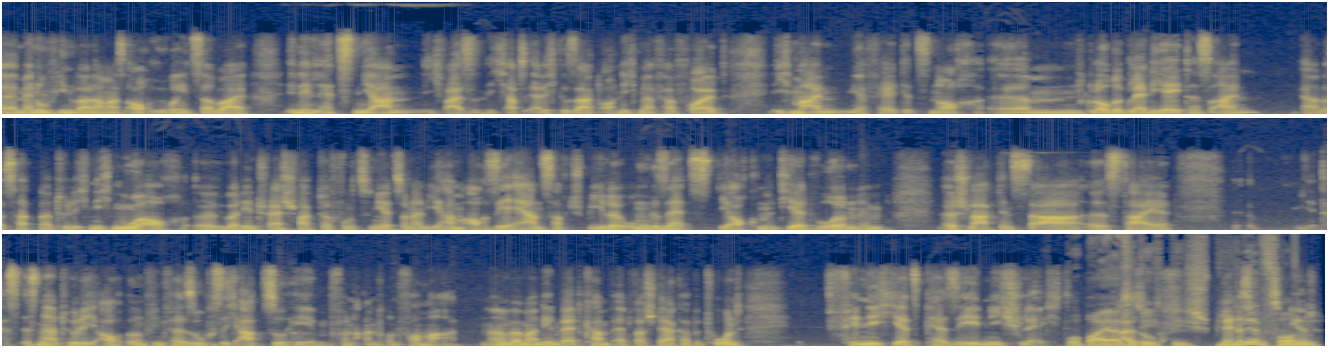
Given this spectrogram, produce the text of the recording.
Äh, Menno Wien war damals auch übrigens dabei. In den letzten Jahren, ich weiß es nicht, ich habe es ehrlich gesagt auch nicht mehr verfolgt. Ich meine, mir fällt jetzt noch ähm, Global Gladiators ein ja, das hat natürlich nicht nur auch äh, über den Trash-Faktor funktioniert, sondern die haben auch sehr ernsthaft Spiele umgesetzt, die auch kommentiert wurden im äh, Schlag den Star-Style. Äh, das ist natürlich auch irgendwie ein Versuch, sich abzuheben von anderen Formaten. Ne? Wenn man den Wettkampf etwas stärker betont, finde ich jetzt per se nicht schlecht. Wobei also, also die, die Spiele von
